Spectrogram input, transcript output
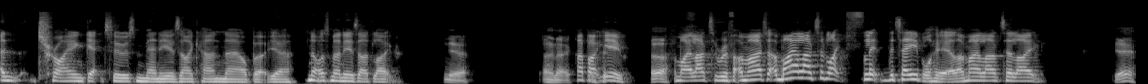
and try and get to as many as I can now. But yeah, not as many as I'd like. yeah. I know. How about you? Am I allowed to? Ref- am I? Am I allowed to like flip the table here? Am I allowed to like yeah.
